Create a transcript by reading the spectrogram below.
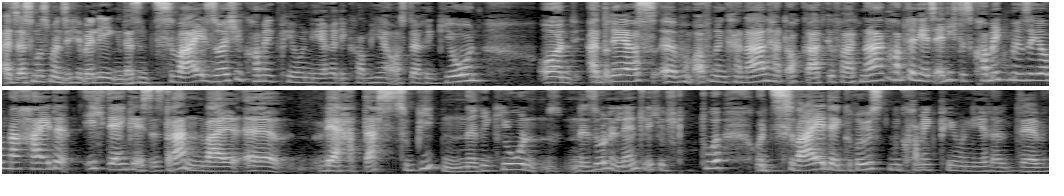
Also das muss man sich überlegen. Da sind zwei solche Comic-Pioniere, die kommen hier aus der Region und Andreas äh, vom offenen Kanal hat auch gerade gefragt, na, kommt denn jetzt endlich das Comic-Museum nach Heide? Ich denke, es ist dran, weil äh, wer hat das zu bieten? Eine Region, eine so eine ländliche Struktur Literatur und zwei der größten Comic-Pioniere der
